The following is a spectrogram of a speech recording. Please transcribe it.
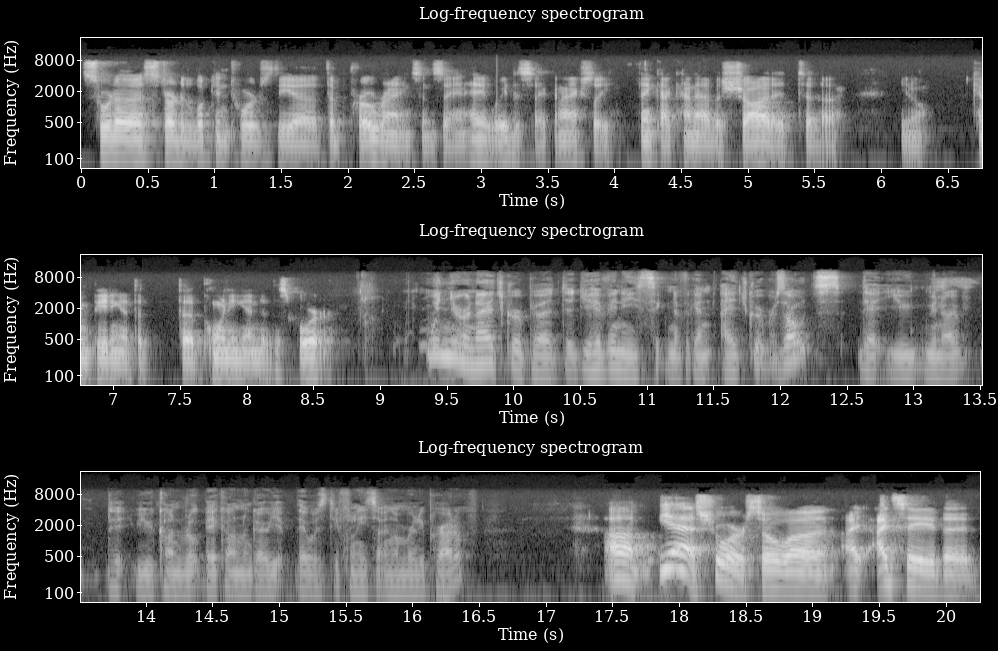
sort of started looking towards the uh, the pro ranks and saying, hey, wait a second, I actually think I kind of have a shot at uh, you know competing at the, the pointing end of the sport. When you're an age grouper, did you have any significant age group results that you you know that you kind of look back on and go, yep, that was definitely something I'm really proud of? Uh, yeah, sure. So uh, I, would say that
